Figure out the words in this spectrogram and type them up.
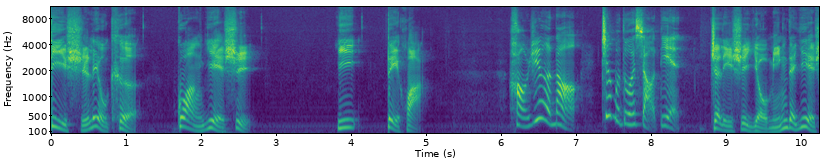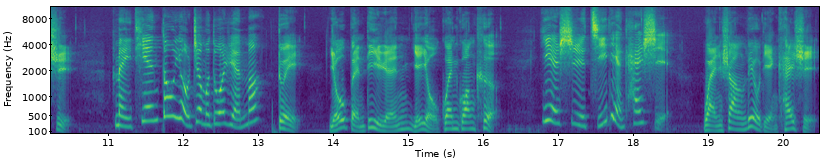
第十六课逛夜市一对话。好热闹，这么多小店，这里是有名的夜市，每天都有这么多人吗？对，有本地人也有观光客。夜市几点开始？ 晚上六点开始，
